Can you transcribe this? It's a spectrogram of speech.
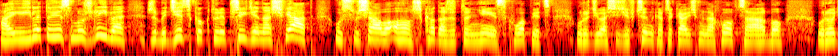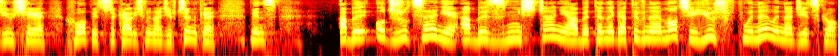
A ile to jest możliwe, żeby dziecko, które przyjdzie na świat, usłyszało: O, szkoda, że to nie jest chłopiec, urodziła się dziewczynka, czekaliśmy na chłopca, albo urodził się chłopiec, czekaliśmy na dziewczynkę, więc aby odrzucenie, aby zniszczenie, aby te negatywne emocje już wpłynęły na dziecko,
